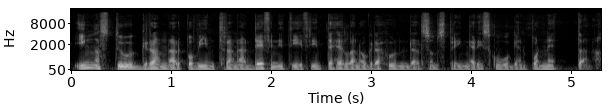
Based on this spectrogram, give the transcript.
Inga stuggrannar på vintrarna, definitivt inte heller några hundar som springer i skogen på nätterna.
